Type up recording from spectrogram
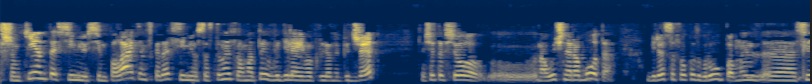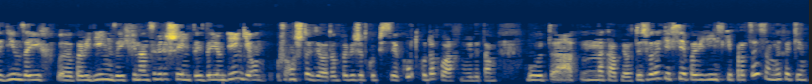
Шимкента, семью Симпалатинска, да, семью со стороны Алматы, выделяя им определенный бюджет, то есть это все э, научная работа берется фокус-группа, мы э, следим за их э, поведением, за их финансовыми решениями, то есть даем деньги, он, он что делает? Он побежит купить себе куртку, да, классную, или там будет а, накапливать. То есть вот эти все поведенческие процессы мы хотим,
